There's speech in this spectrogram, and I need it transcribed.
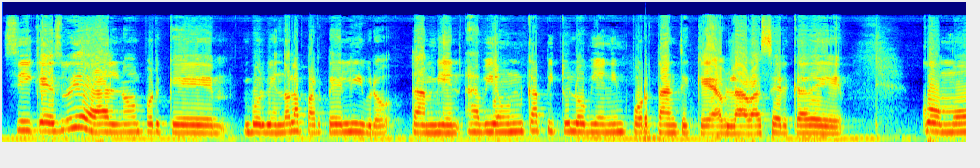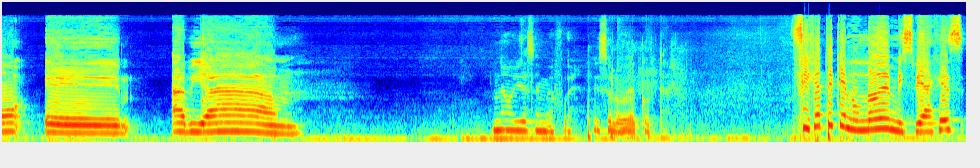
Sí, que es lo ideal, ¿no? Porque volviendo a la parte del libro, también había un capítulo bien importante que hablaba acerca de cómo eh, había... No, ya se me fue, eso lo voy a cortar. Fíjate que en uno de mis viajes,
